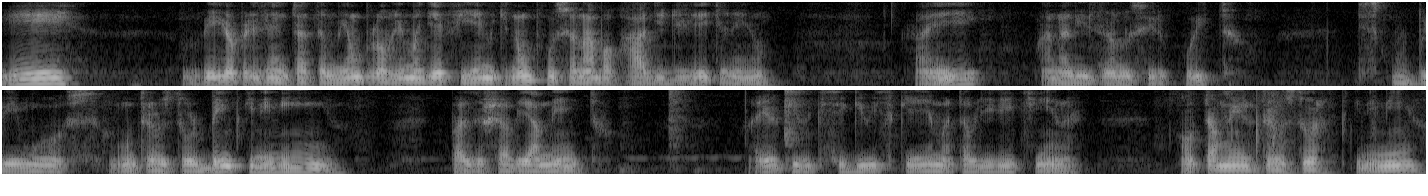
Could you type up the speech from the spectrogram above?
E veio apresentar também um problema de FM que não funcionava o rádio de jeito nenhum. Aí, analisando o circuito, descobrimos um transistor bem pequenininho, faz o chaveamento. Aí eu tive que seguir o esquema, tal direitinho, né? Olha o tamanho do transistor, pequenininho.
